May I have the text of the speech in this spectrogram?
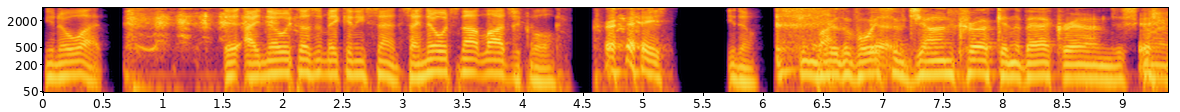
you know what. I I know it doesn't make any sense. I know it's not logical. Right. You know, Gonna hear the voice of John Crook in the background, just going,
